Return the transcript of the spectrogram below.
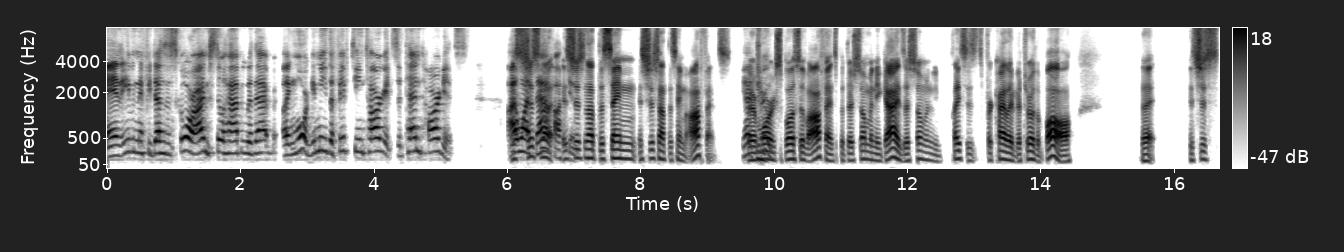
And even if he doesn't score, I'm still happy with that. Like more, give me the 15 targets, the 10 targets. I It's want that. Not, it's just not the same. It's just not the same offense. Yeah, They're true. more explosive offense, but there's so many guys. There's so many places for Kyler to throw the ball that it's just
